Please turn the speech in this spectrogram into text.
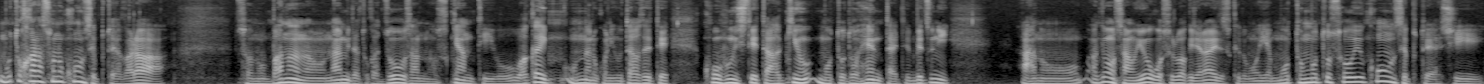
元からそのコンセプトやからそのバナナの涙とかゾウさんのスキャンティーを若い女の子に歌わせて興奮してた秋元ド変態って別にあの秋元さんを擁護するわけじゃないですけどもいやもともとそういうコンセプトやし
